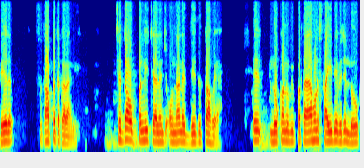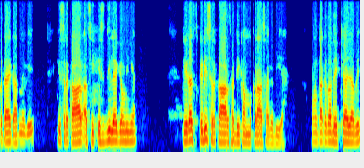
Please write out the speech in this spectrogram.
ਫਿਰ ਸਥਾਪਿਤ ਕਰਾਂਗੇ। ਸਿੱਧਾ ਓਪਨਲੀ ਚੈਲੰਜ ਉਹਨਾਂ ਨੇ ਦੇ ਦਿੱਤਾ ਹੋਇਆ ਇਹ ਲੋਕਾਂ ਨੂੰ ਵੀ ਪਤਾ ਹੈ, ਹੁਣ 27 ਦੇ ਵਿੱਚ ਲੋਕ ਤੈਅ ਕਰਨਗੇ ਕਿ ਸਰਕਾਰ ਅਸੀਂ ਕਿਸ ਦੀ ਲੈ ਕੇ ਆਉਣੀ ਹੈ ਕਿਹੜਾ, ਕਿਹੜੀ ਸਰਕਾਰ ਸਾਡੀ ਕੰਮ ਕਰਾ ਸਕਦੀ ਹੈ? ਹੁਣ ਤੱਕ ਤਾਂ ਦੇਖਿਆ ਜਾਵੇ,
